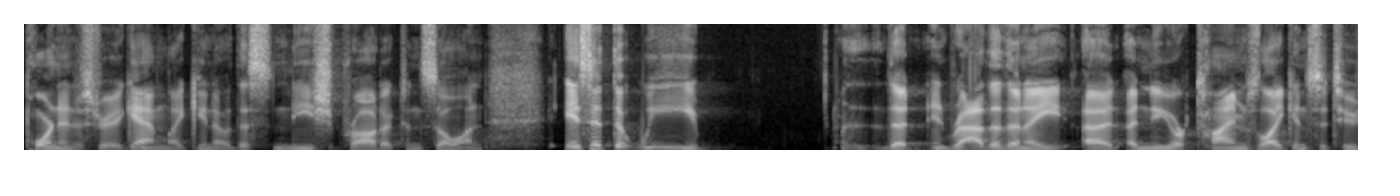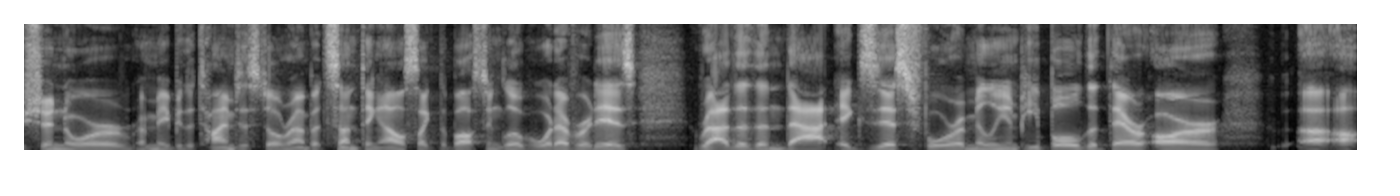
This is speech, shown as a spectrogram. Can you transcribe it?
porn industry again like you know this niche product and so on. Is it that we that rather than a, a, a, New York Times like institution, or maybe the Times is still around, but something else like the Boston Globe or whatever it is, rather than that exists for a million people, that there are uh,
